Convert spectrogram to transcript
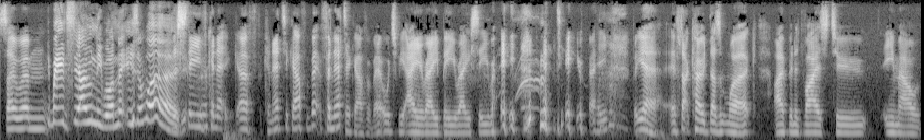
So um, But it's the only one that is a word. the Steve kinetic, uh, kinetic alphabet, phonetic alphabet, would just be A Ray, B Ray, C Ray, D Ray. But yeah, if that code doesn't work, I've been advised to email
